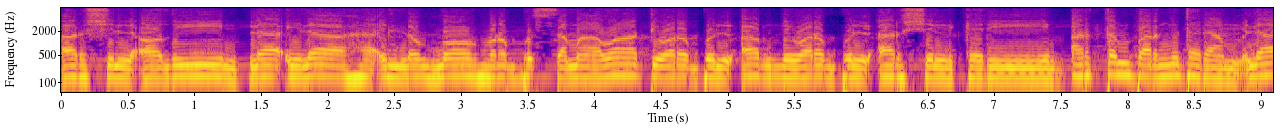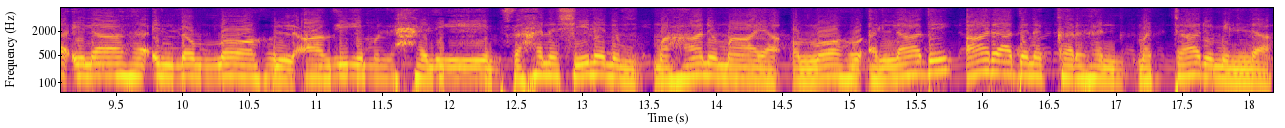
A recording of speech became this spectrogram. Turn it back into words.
അർശിൽ ലാ ഇലാഹ ഇല്ലല്ലാഹു അർദി അർശിൽ കരീം. അർത്ഥം പറഞ്ഞു തരാം. ലാ ഇലാഹ ഹലീം സഹനശീലനും മഹാനുമായ അല്ലാഹു അല്ലാതെ ആരാധനക്കർഹൻ മറ്റാരുമില്ല.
